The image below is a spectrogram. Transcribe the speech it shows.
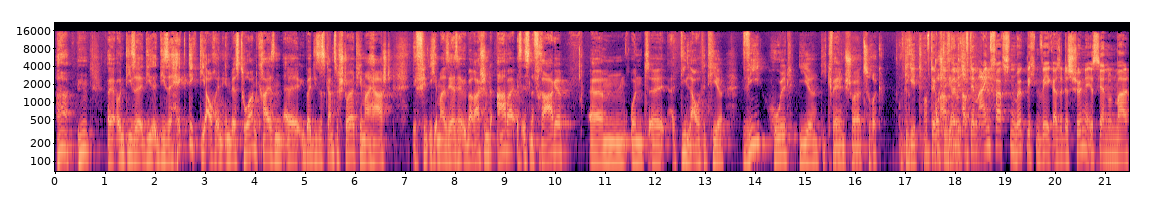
ah, hm, und diese, die, diese Hektik, die auch in Investorenkreisen äh, über dieses ganze Steuerthema herrscht, finde ich immer sehr, sehr überraschend. Aber es ist eine Frage ähm, und äh, die lautet hier, wie holt ihr die Quellensteuer zurück? Und die geht auf dem, auf dem, auf dem einfachsten möglichen Weg. Also das Schöne ist ja nun mal,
